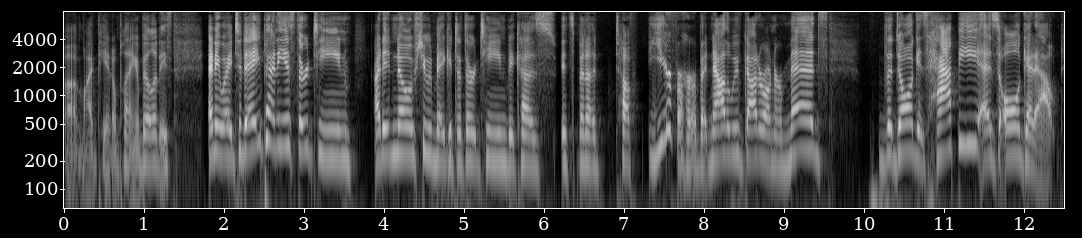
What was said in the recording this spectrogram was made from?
uh, my piano playing abilities. Anyway, today Penny is 13. I didn't know if she would make it to 13 because it's been a tough year for her, but now that we've got her on her meds, the dog is happy as all get out.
